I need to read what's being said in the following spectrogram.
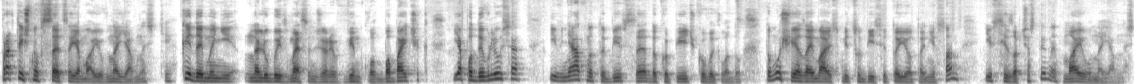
Практично все це я маю в наявності. Кидай мені на будь-який з месенджерів він-код бабайчик. Я подивлюся і внятно тобі все до копійку викладу. Тому що я займаюся Mitsubishi, Toyota, Nissan і всі запчастини маю у наявності.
